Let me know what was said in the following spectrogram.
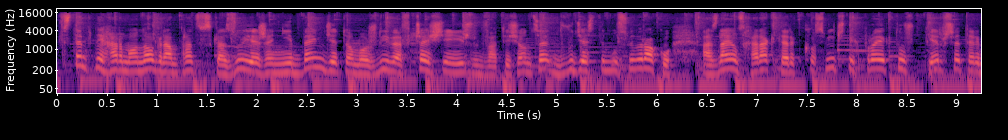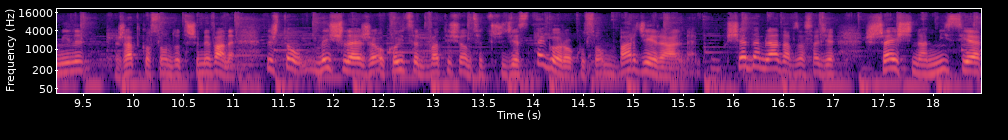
Wstępny harmonogram prac wskazuje, że nie będzie to możliwe wcześniej niż w 2028 roku, a znając charakter kosmicznych projektów, pierwsze terminy rzadko są dotrzymywane. Zresztą myślę, że okolice 2030 roku są bardziej realne. 7 lat, a w zasadzie 6 na misję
